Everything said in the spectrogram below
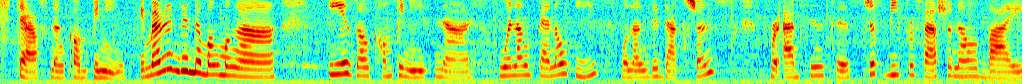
staff ng company. Eh, meron din namang mga ESL companies na walang penalties, walang deductions for absences. Just be professional by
